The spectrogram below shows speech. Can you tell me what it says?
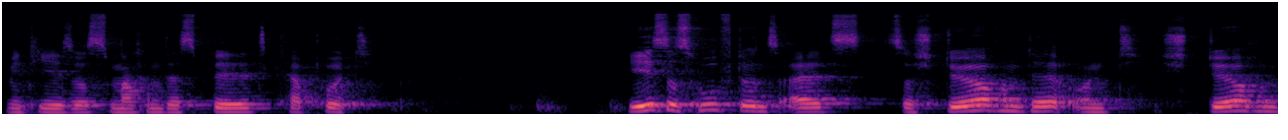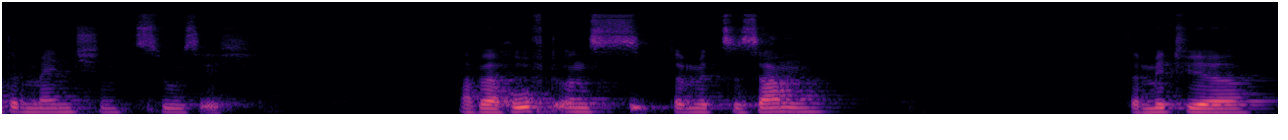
mit Jesus, machen das Bild kaputt. Jesus ruft uns als zerstörende und störende Menschen zu sich. Aber er ruft uns damit zusammen, damit wir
